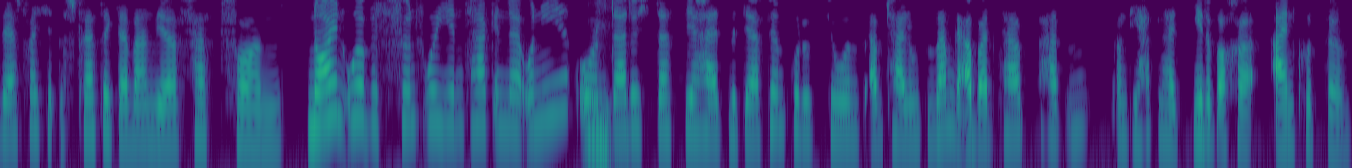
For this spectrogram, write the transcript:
sehr stressig, da waren wir fast von 9 Uhr bis 5 Uhr jeden Tag in der Uni und Ui. dadurch, dass wir halt mit der Filmproduktionsabteilung zusammengearbeitet hab, hatten und die hatten halt jede Woche einen Kurzfilm.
